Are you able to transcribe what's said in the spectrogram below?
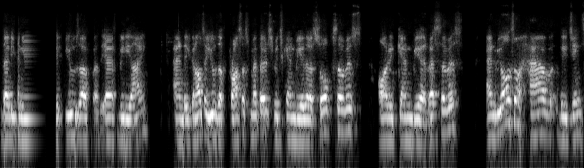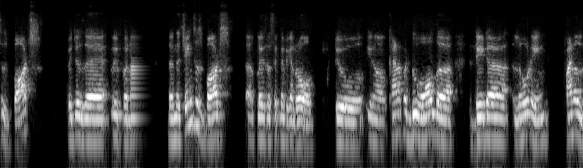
that you can use of the FBDI and you can also use the process methods, which can be either a SOAP service or it can be a REST service. And we also have the ChainSys bots, which is a, if then the ChainSys bots uh, plays a significant role to, you know, kind of do all the data loading, final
